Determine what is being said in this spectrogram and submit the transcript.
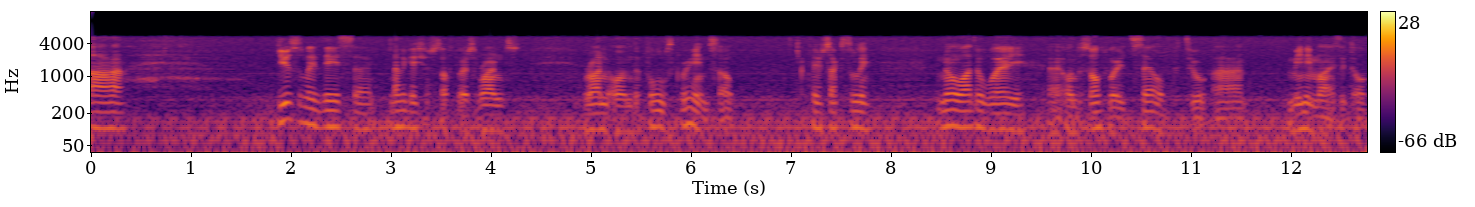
uh, usually these uh, navigation softwares runs run on the full screen, so there's actually no other way uh, on the software itself to uh, minimize it or,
